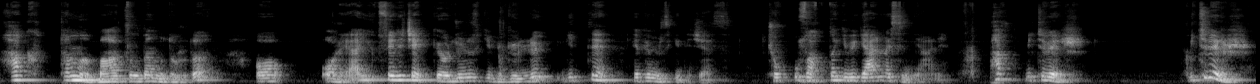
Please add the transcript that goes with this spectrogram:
Hakta mı, batılda mı durdu? O oraya yükselecek. Gördüğünüz gibi Güllü gitti. Hepimiz gideceğiz. Çok uzakta gibi gelmesin yani. Pat bitiverir. Bitiverir.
